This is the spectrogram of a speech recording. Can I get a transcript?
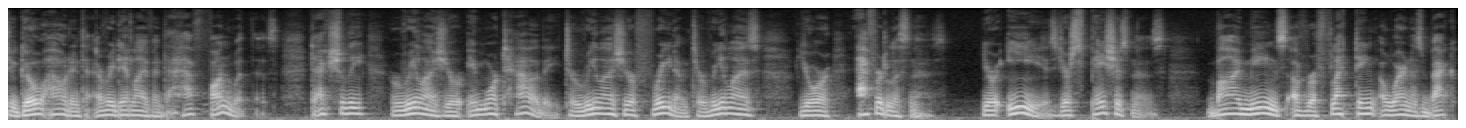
To go out into everyday life and to have fun with this. To actually realize your immortality, to realize your freedom, to realize your effortlessness, your ease, your spaciousness, by means of reflecting awareness back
